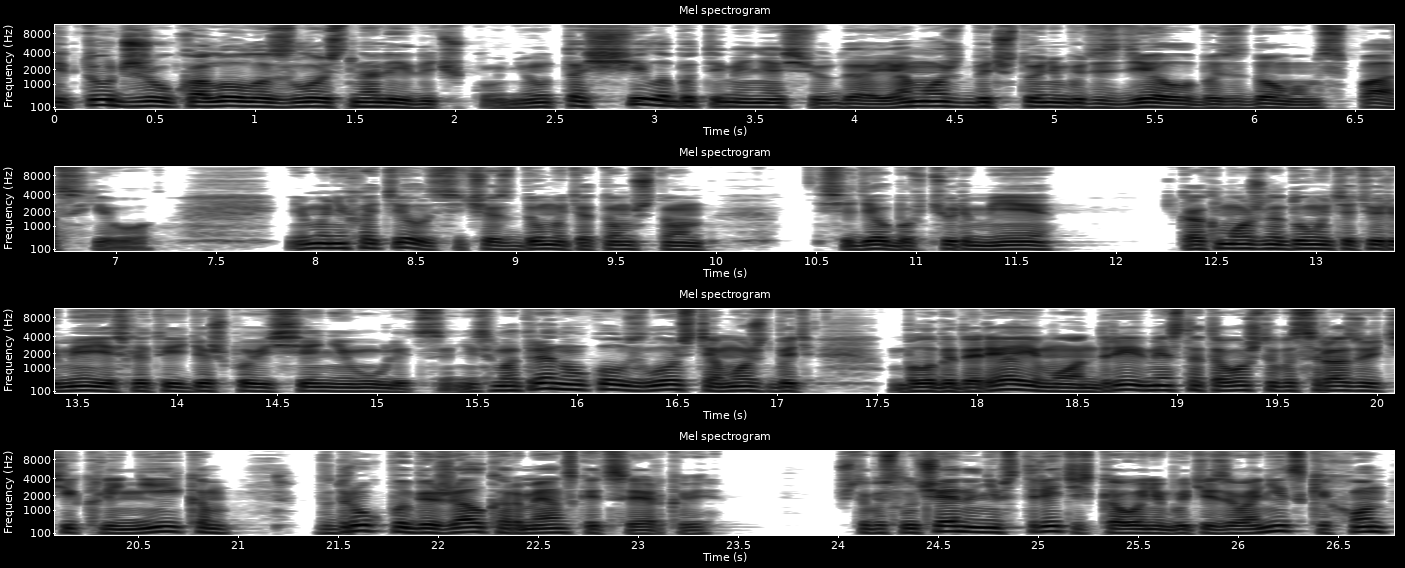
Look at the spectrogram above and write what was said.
И тут же уколола злость на Лидочку. «Не утащила бы ты меня сюда, я, может быть, что-нибудь сделал бы с домом, спас его». Ему не хотелось сейчас думать о том, что он сидел бы в тюрьме. Как можно думать о тюрьме, если ты идешь по весенней улице? Несмотря на укол злости, а может быть, благодаря ему, Андрей вместо того, чтобы сразу идти к линейкам, вдруг побежал к армянской церкви. Чтобы случайно не встретить кого-нибудь из Иваницких, он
